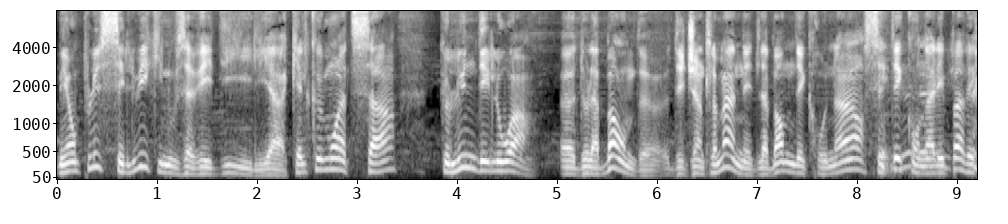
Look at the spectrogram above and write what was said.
mais en plus c'est lui qui nous avait dit il y a quelques mois de ça que l'une des lois euh, de la bande des gentlemen et de la bande des crooners, c'était qu'on n'allait pas avec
